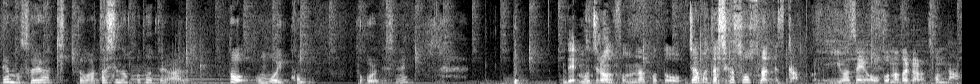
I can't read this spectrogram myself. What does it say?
でもそれはきっと私のことであると思い込むところですね。でもちろんそんなことじゃあ私がソースなんですかとか言いませんよ。大人だからそんな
